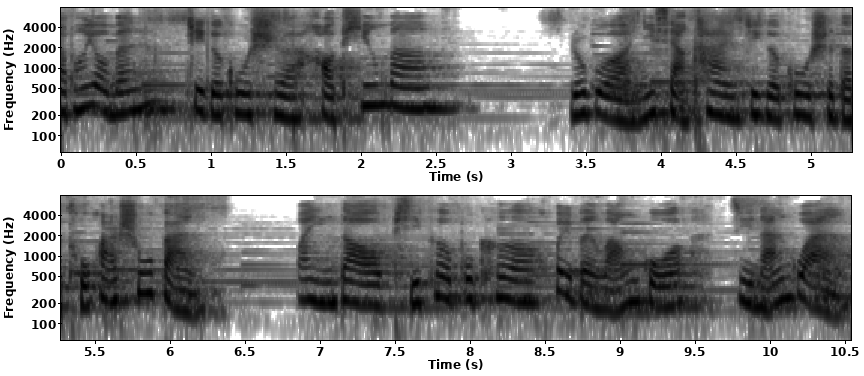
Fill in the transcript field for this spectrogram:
小朋友们，这个故事好听吗？如果你想看这个故事的图画书版，欢迎到皮克布克绘本王国济南馆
